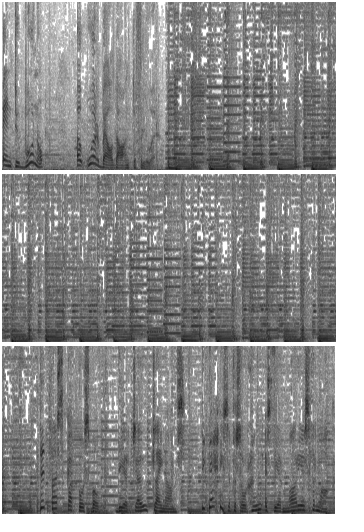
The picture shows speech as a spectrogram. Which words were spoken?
en toe boonop 'n oorbel daarin te verloor? Dit was Katbosveld deur Joe Kleinhans. Die tegniese versorging is deur Marius Vermaak.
